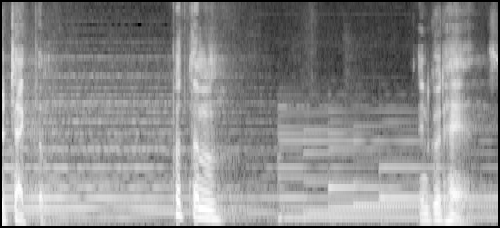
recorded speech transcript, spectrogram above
Protect them. Put them in good hands.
